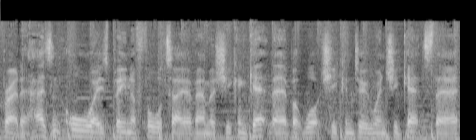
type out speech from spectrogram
Brett. It hasn't always been a forte of Emma. She can get there, but what she can do when she gets there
